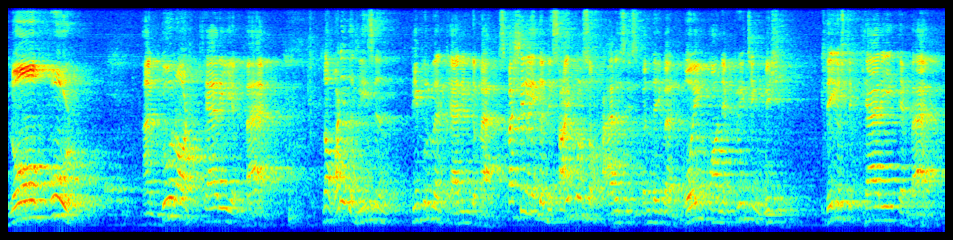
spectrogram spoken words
no food, and do not carry a bag. Now, what is the reason people were carrying the bag? Especially the disciples of Pharisees, when they were going on a preaching mission, they used to carry a bag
